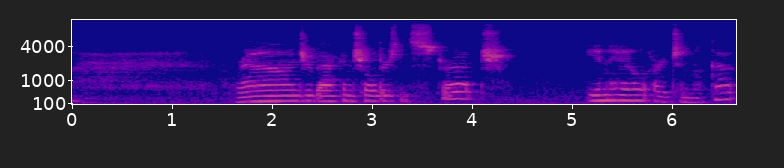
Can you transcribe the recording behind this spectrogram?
Round your back and shoulders and stretch. Inhale, arch and look up.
